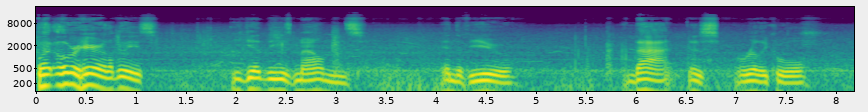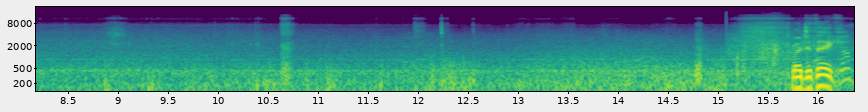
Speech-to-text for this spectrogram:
But over here, look at these. You get these mountains in the view. That is really cool. What'd you think? Doesn't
